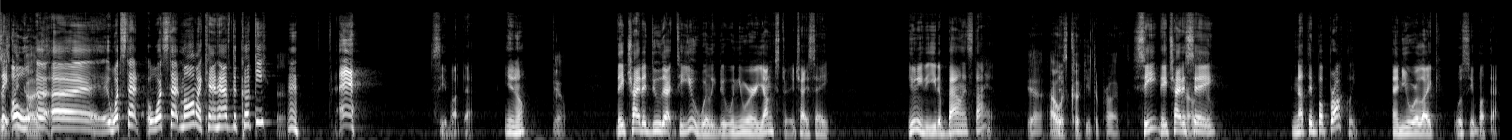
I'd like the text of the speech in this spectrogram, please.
You say, oh, uh, uh, what's that? What's that, mom? I can't have the cookie. Yeah. Mm. Eh. See about that. You know. Yeah. They try to do that to you, Willie do, when you were a youngster. They try to say, you need to eat a balanced diet. Yeah, I was cookie deprived. See, they try to say nothing but broccoli. And you were like, we'll see about that.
